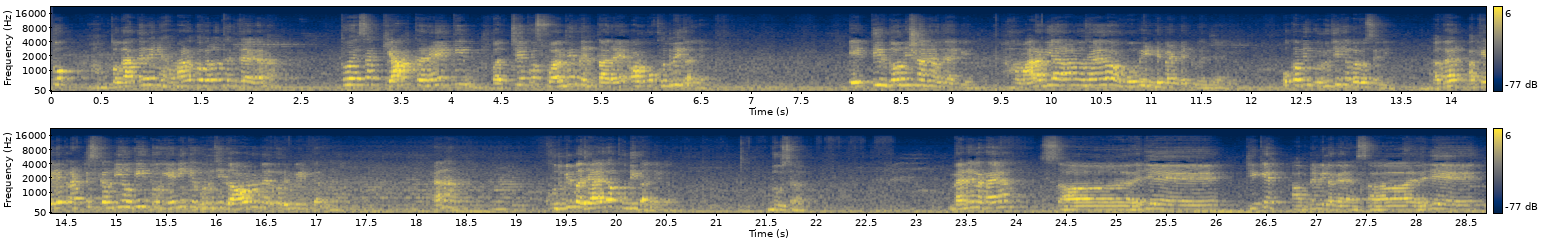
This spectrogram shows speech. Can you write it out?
तो हम तो गाते रहेंगे, हमारा तो गला थक जाएगा ना। तो ऐसा क्या करें कि बच्चे को स्वर भी मिलता रहे और वो खुद भी गा ले। एक तीर दो निशाने हो जाएँगे, हमारा भी आराम हो जाएगा और वो भी इंडिपेंडेंट बन जाएगा। वो कभी गुरुजी के भरोसे नहीं। अगर अकेले प्रैक्टिस करनी होगी तो ये नहीं कि गुरुजी गाओ ना मेरे को रिपीट करना। है ना? खुद भी बजाएगा, खुद ही गा लेगा। दूसरा मैंने लगाया सारे। ठीक है, आपने भी लगाया सारे।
